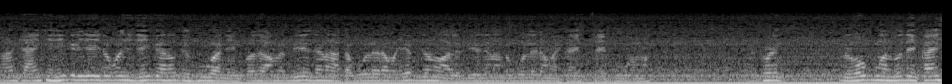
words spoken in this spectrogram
કારણ કે અહીંથી નીકળી જાય તો પછી જગ્યા નહોતી ફૂવાની પછી અમે બે જણા હતા. બોલેરામાં એક જણો હાલે, બે જણા તો બોલેરામાં કાંઈ થાય ફૂવામાં થોડીક રોગમાં બધી કાંઈ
